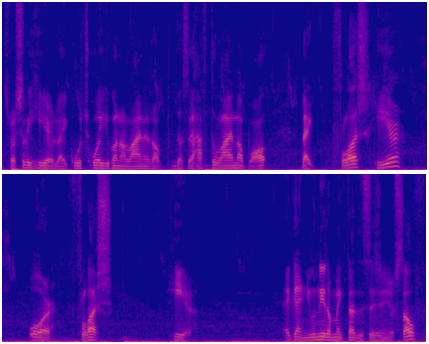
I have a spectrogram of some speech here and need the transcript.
especially here. Like which way you're gonna line it up. Does it have to line up all like flush here, or flush here? Again, you need to make that decision yourself.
